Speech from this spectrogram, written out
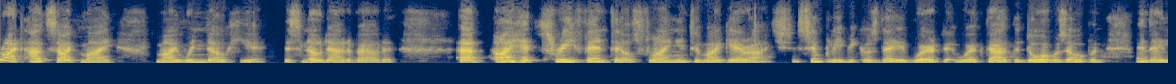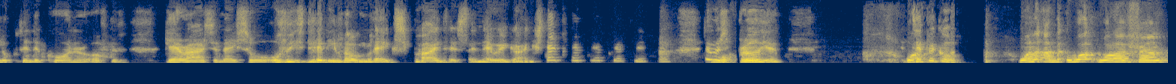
right outside my, my window here. There's no doubt about it. Uh, I had three fantails flying into my garage simply because they worked, worked out. The door was open and they looked in the corner of the garage and they saw all these daddy long leg spiders and they were going snap, snap, snap, snap. It was brilliant. What, Typical. One, um, what what I've found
